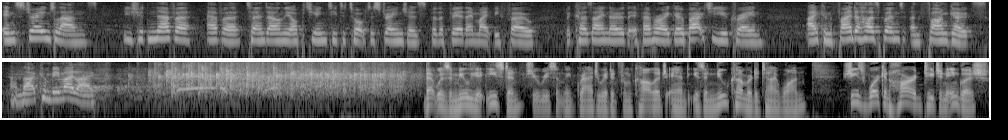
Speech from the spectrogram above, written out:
in strange lands, you should never, ever turn down the opportunity to talk to strangers for the fear they might be foe. Because I know that if ever I go back to Ukraine, I can find a husband and farm goats, and that can be my life. That was Amelia Easton. She recently graduated from college and is a newcomer to Taiwan. She's working hard teaching English.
